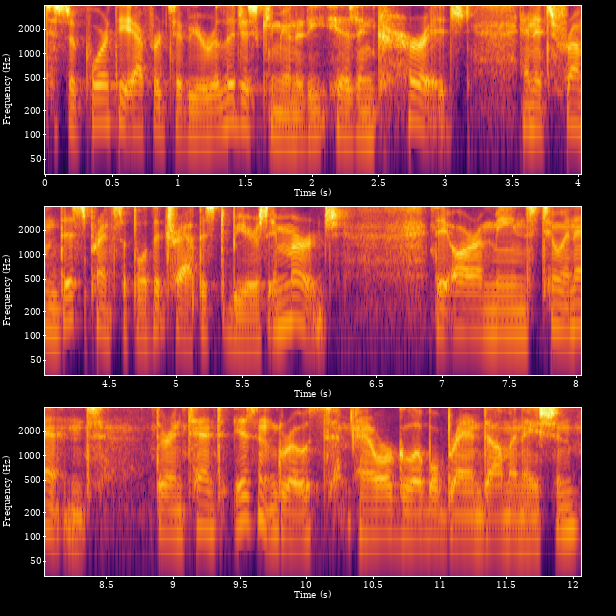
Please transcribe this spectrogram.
to support the efforts of your religious community is encouraged, and it's from this principle that Trappist beers emerge. They are a means to an end. Their intent isn't growth or global brand domination.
